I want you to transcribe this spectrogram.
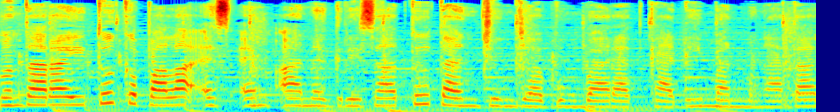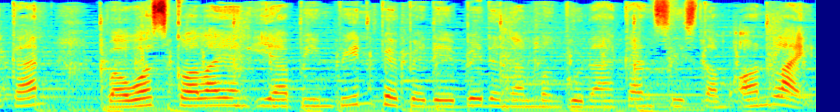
Sementara itu, Kepala SMA Negeri 1 Tanjung Jabung Barat Kadiman mengatakan bahwa sekolah yang ia pimpin PPDB dengan menggunakan sistem online,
